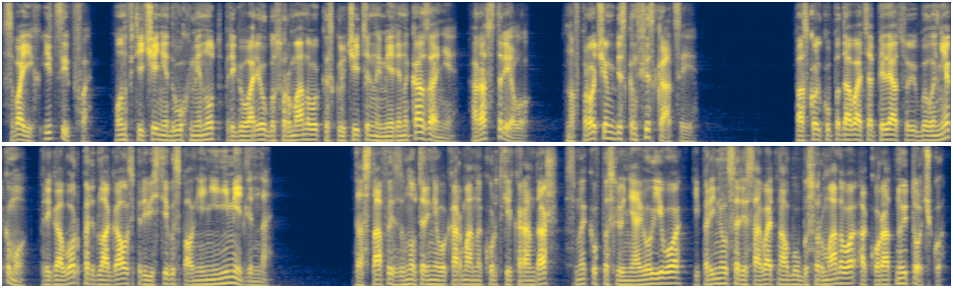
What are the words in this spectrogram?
своих и Ципфа, он в течение двух минут приговорил Басурманова к исключительной мере наказания – расстрелу, но, впрочем, без конфискации. Поскольку подавать апелляцию было некому, приговор предлагалось привести в исполнение немедленно. Достав из внутреннего кармана куртки карандаш, Смыков послюнявил его и принялся рисовать на лбу Басурманова аккуратную точку –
